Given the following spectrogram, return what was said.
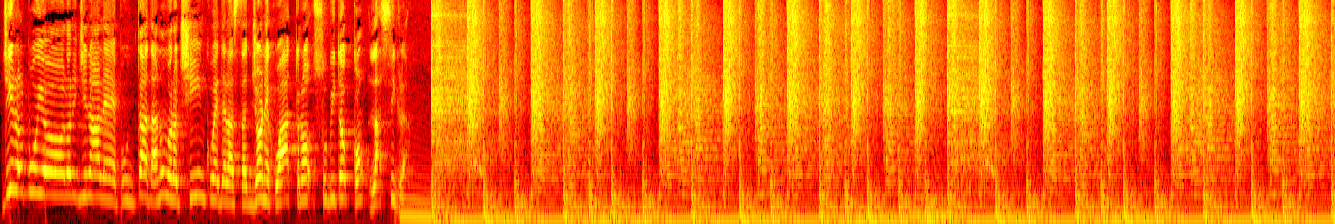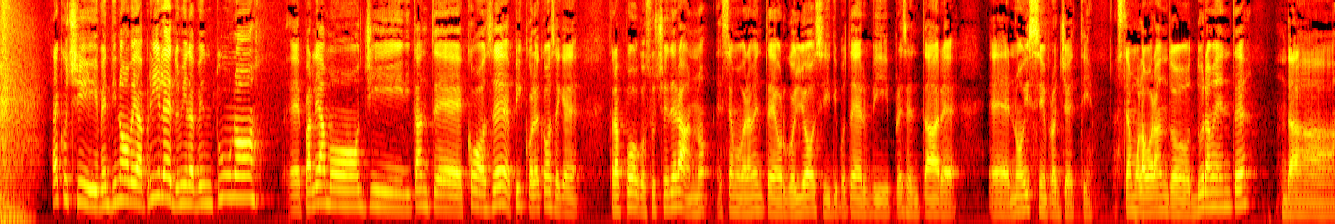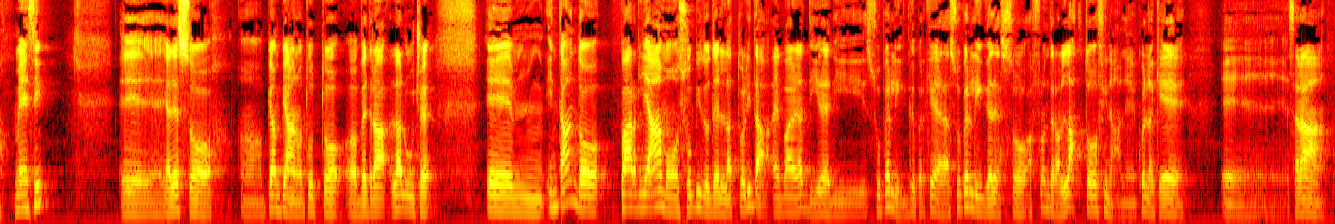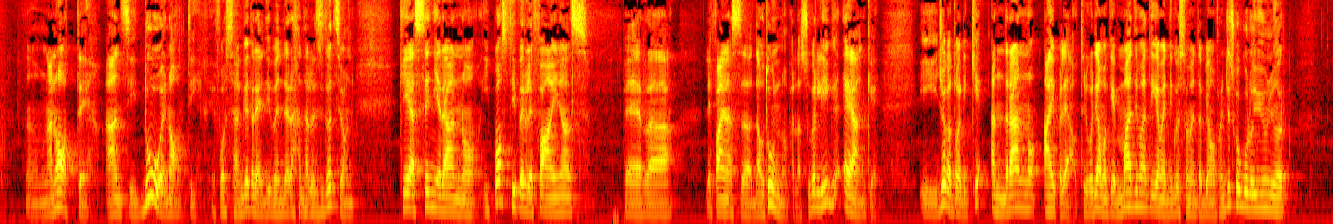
Giro al buio, l'originale puntata numero 5 della stagione 4, subito con la sigla. Eccoci, 29 aprile 2021, eh, parliamo oggi di tante cose, piccole cose che tra poco succederanno e siamo veramente orgogliosi di potervi presentare eh, nuovissimi progetti. Stiamo lavorando duramente da mesi e adesso uh, pian piano tutto uh, vedrà la luce. E, um, intanto parliamo subito dell'attualità e vale a dire di Super League perché la Super League adesso affronterà l'atto finale, quella che eh, sarà eh, una notte, anzi due notti e forse anche tre, dipenderà dalle situazioni, che assegneranno i posti per le finals, per uh, le finals d'autunno per la Super League e anche i giocatori che andranno ai playout. Ricordiamo che matematicamente in questo momento abbiamo Francesco Culo Junior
